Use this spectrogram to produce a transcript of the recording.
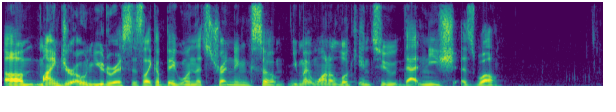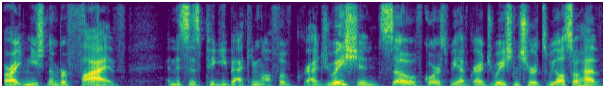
Um, mind your own uterus is like a big one that's trending, so you might want to look into that niche as well. All right, niche number five, and this is piggybacking off of graduation. So, of course, we have graduation shirts. We also have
